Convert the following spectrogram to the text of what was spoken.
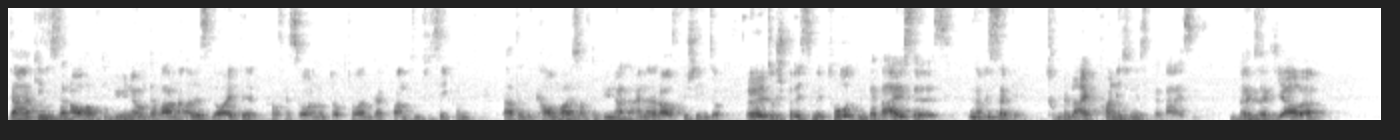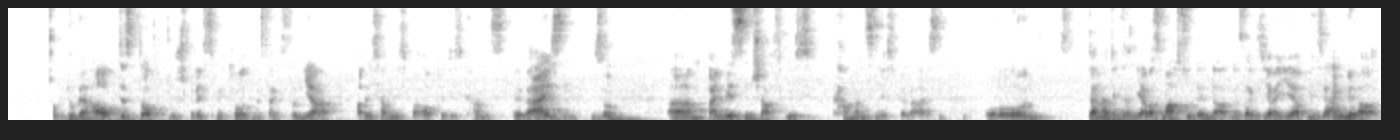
da ging ich dann auch auf die Bühne und da waren alles Leute, Professoren und Doktoren der Quantenphysik und da hat dann kaum ich auf der Bühne, hat einer raufgeschrieben so, hey, du sprichst mit Toten, beweise es. Dann habe ich gesagt, tut mir leid, kann ich nicht beweisen. Dann hat er gesagt, ja, aber du behauptest doch, du sprichst mit Toten. Dann sage ich so, ja, aber ich habe nicht behauptet, ich kann es beweisen. So, ähm, weil wissenschaftlich kann man es nicht beweisen. Und dann hat er gesagt, ja, was machst du denn da? Und dann sage ich, ja, ihr habt mich eingeladen.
